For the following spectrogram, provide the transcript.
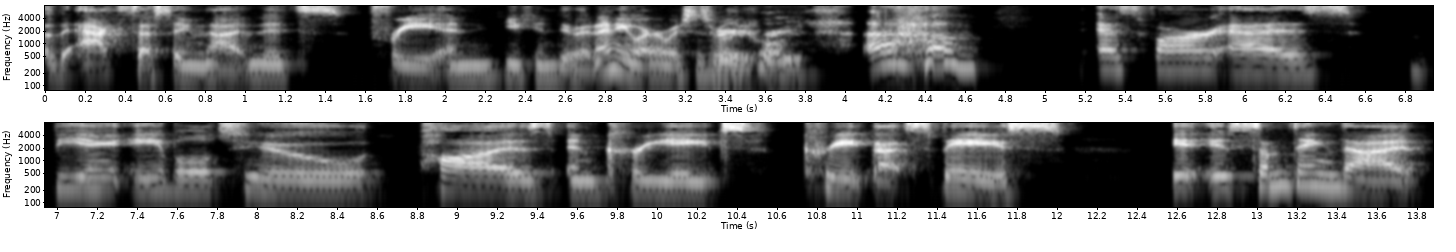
of accessing that and it's free and you can do it anywhere which is really cool um, as far as being able to pause and create create that space it is something that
